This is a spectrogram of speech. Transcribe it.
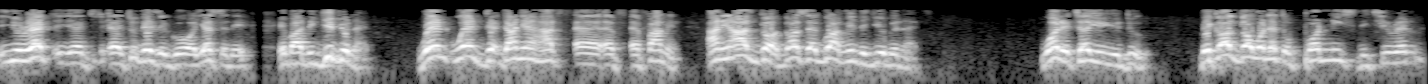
you read uh, uh, two days ago or yesterday about the Gibeonite when when Daniel had uh, a, a, famine and he asked God. God said, "Go and meet the Gibeonite." What they tell you, you do, because God wanted to punish the children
